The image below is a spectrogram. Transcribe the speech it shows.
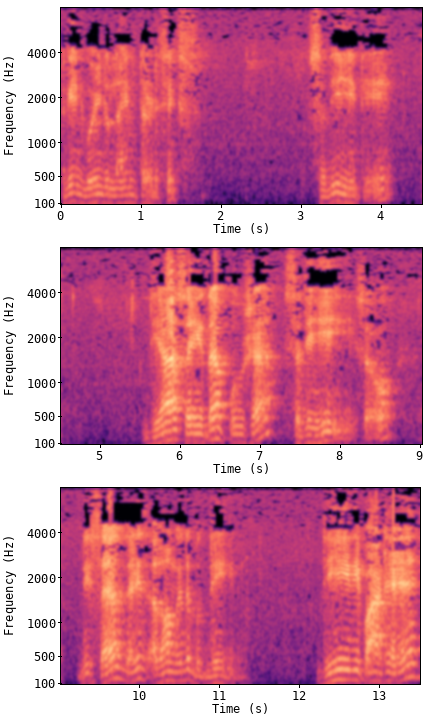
Going to line 36. Sadhi Dhya Sahita Purusha Sadhi. So, the self that is along with the buddhi. Dhi the part hai,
